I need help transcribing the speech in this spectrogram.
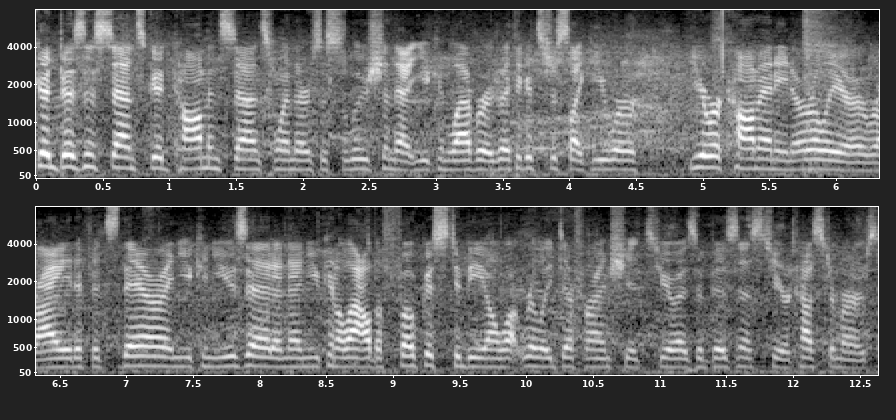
good business sense, good common sense when there's a solution that you can leverage. I think it's just like you were you were commenting earlier, right? If it's there and you can use it and then you can allow the focus to be on what really differentiates you as a business to your customers,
